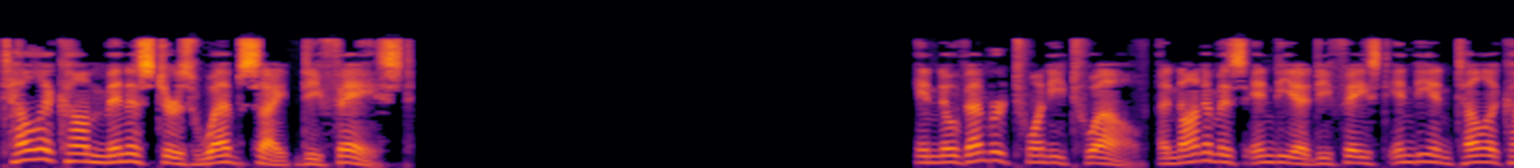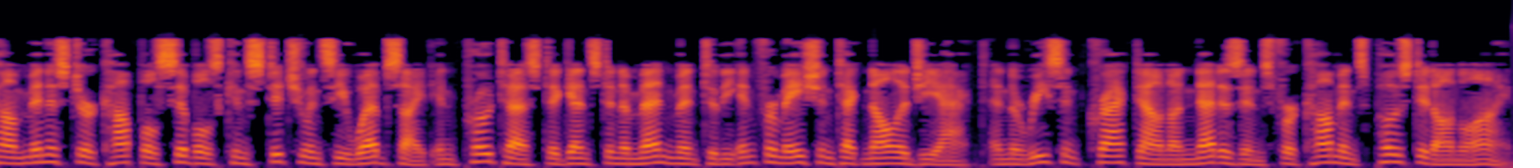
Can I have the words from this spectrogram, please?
Telecom minister's website defaced. In November 2012, Anonymous India defaced Indian Telecom Minister Kapil Sibal's constituency website in protest against an amendment to the Information Technology Act and the recent crackdown on netizens for comments posted online.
